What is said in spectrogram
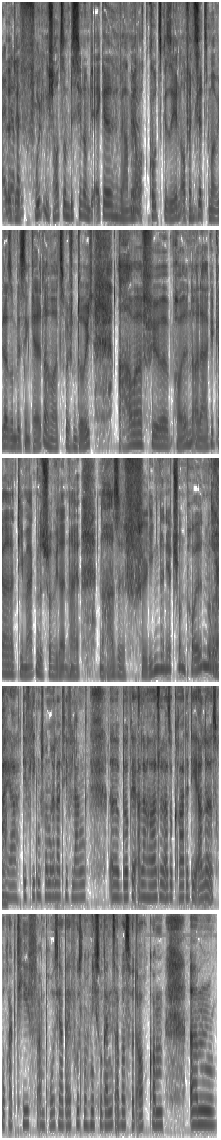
hallo äh. Der Frühling schaut so ein bisschen um die Ecke. Wir haben ja auch kurz gesehen, auch wenn es jetzt mal wieder so ein bisschen kälter war zwischendurch. Aber für Pollenallergiker, die merken das schon wieder in der Nase. Fliegen denn jetzt schon Pollen? Oder? Ja, ja, die fliegen schon relativ lang. Äh, Birke, Erle, Hasel, also gerade die Erle ist hochaktiv, Ambrosia bei Fuß noch nicht so ganz, aber es wird auch kommen. Ähm,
